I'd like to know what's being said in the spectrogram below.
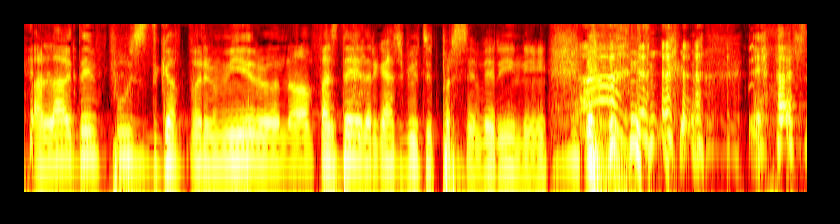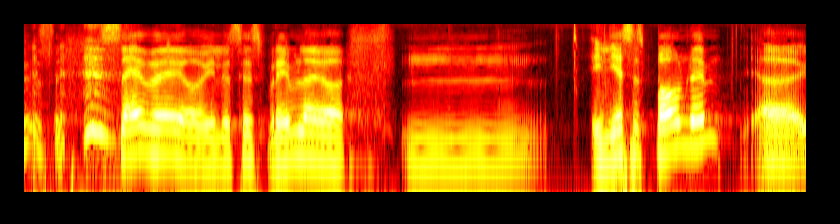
Allah, da je pust ga pri miru, no, pa zdaj je drugač bil tudi pri Severini. ja, vse- vse vejo in vse spremljajo. Mm, in jaz se spomnim, uh,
